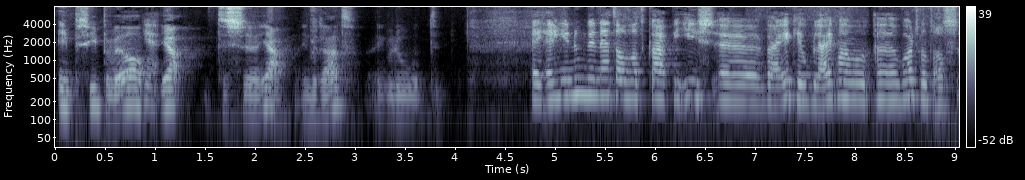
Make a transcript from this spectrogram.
in principe wel. Ja. Ja, het is, eh, ja, inderdaad. Ik bedoel, het- Hey, en je noemde net al wat KPI's eh, waar ik heel blij van eh, word. Want als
